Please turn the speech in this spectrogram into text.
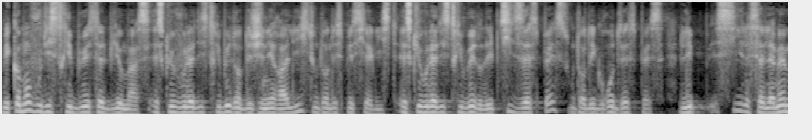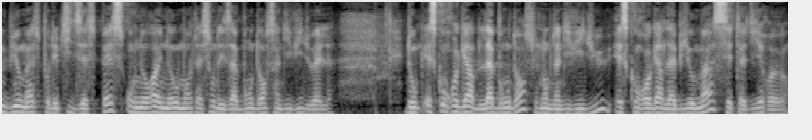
Mais comment vous distribuez cette biomasse? Est-ce que vous la distribuez dans des généralistes ou dans des spécialistes? Est-ce que vous la distribuez dans des petites espèces ou dans des grosses espèces? Si c'est la même biomasse pour des petites espèces, on aura une augmentation des abondances individuelles. Donc, est-ce qu'on regarde l'abondance, le nombre d'individus? Est-ce qu'on regarde la biomasse, c'est-à-dire euh,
